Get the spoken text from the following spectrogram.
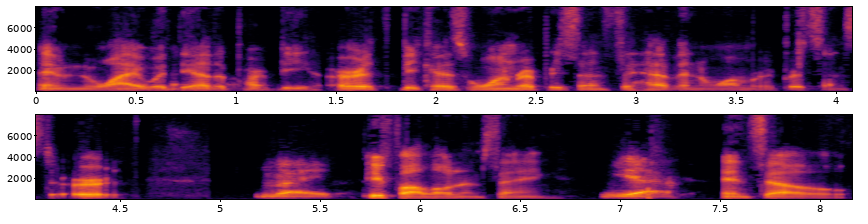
And why would the other part be earth? Because one represents the heaven and one represents the earth. Right. You follow what I'm saying? Yeah. And so,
